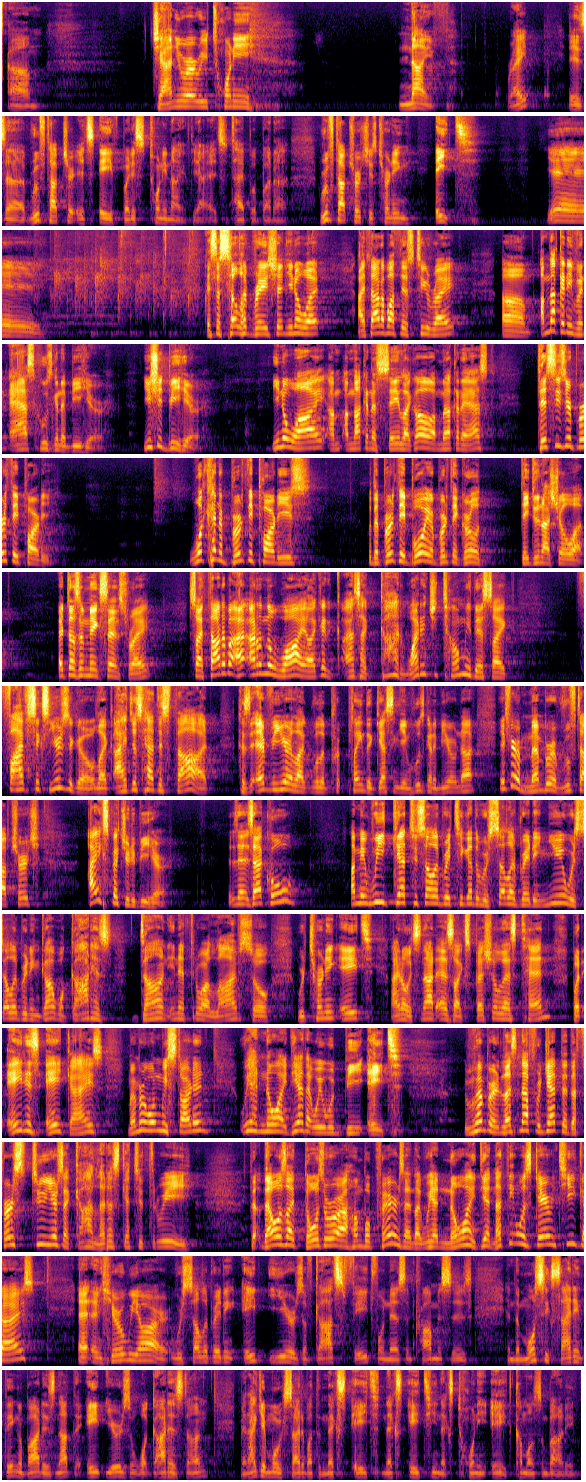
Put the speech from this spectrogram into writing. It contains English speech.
Um, January 29th, right? Is uh, Rooftop Church, it's 8th, but it's 29th. Yeah, it's a typo. But uh, Rooftop Church is turning 8. Yay! It's a celebration. You know what? I thought about this too, right? Um, I'm not going to even ask who's going to be here. You should be here. You know why? I'm, I'm not going to say, like, oh, I'm not going to ask. This is your birthday party. What kind of birthday parties with a birthday boy or birthday girl, they do not show up? It doesn't make sense, right? So I thought about, I, I don't know why. Like, I was like, God, why didn't you tell me this like five, six years ago? Like, I just had this thought because every year, like, we're playing the guessing game who's going to be here or not. If you're a member of Rooftop Church, I expect you to be here. Is that, is that cool? I mean, we get to celebrate together. We're celebrating you. We're celebrating God, what God has done in and through our lives. So we're turning eight. I know it's not as like special as 10, but eight is eight, guys. Remember when we started? We had no idea that we would be eight. Remember, let's not forget that the first two years, that God, let us get to three. That was like, those were our humble prayers, and like, we had no idea. Nothing was guaranteed, guys. And, and here we are. We're celebrating eight years of God's faithfulness and promises. And the most exciting thing about it is not the eight years of what God has done. Man, I get more excited about the next eight, next 18, next 28. Come on, somebody.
